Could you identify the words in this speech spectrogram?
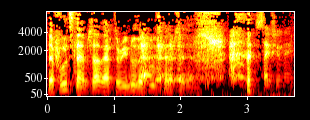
Their food stamps, huh? They have to renew their food stamps. Section 8.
